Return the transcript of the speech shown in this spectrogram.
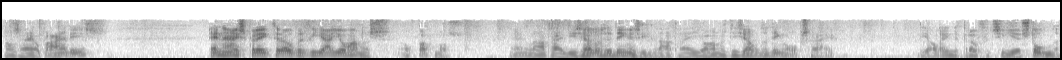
als hij op aarde is. En hij spreekt erover via Johannes op Patmos laat hij diezelfde dingen zien. Laat hij Johannes diezelfde dingen opschrijven. Die al in de profetieën stonden.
